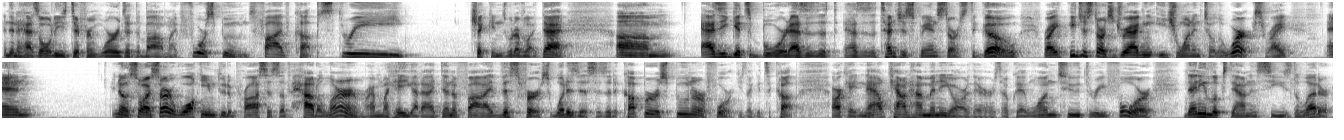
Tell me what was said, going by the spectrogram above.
and then it has all these different words at the bottom like four spoons five cups three chickens whatever like that. Um, as he gets bored as his, as his attention span starts to go right he just starts dragging each one until it works right? And you know, so I started walking him through the process of how to learn. Right? I'm like, hey, you got to identify this first. What is this? Is it a cup or a spoon or a fork? He's like, it's a cup. Okay, now count how many are there. It's okay, one, two, three, four. Then he looks down and sees the letter,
